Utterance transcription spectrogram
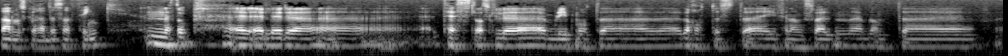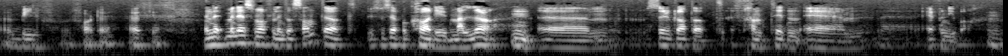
Verden skulle reddes av Think? Nettopp. Eller uh, Tesla skulle bli på en måte det hotteste i finansverdenen blant uh, bilfartøy. Jeg vet ikke. Men det, men det, som er i interessant, er at hvis du ser på hva de melder, da, mm. uh, så er det klart at fremtiden er, er fornybar. Mm.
